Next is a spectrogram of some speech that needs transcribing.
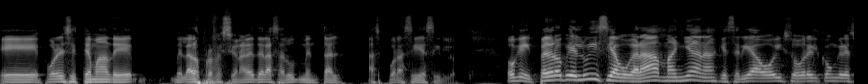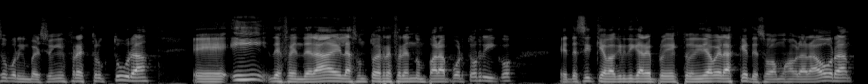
eh, por el sistema de ¿verdad? los profesionales de la salud mental, por así decirlo. Ok, Pedro Pierluisi abogará mañana, que sería hoy, sobre el Congreso por inversión en infraestructura eh, y defenderá el asunto del referéndum para Puerto Rico. Es decir, que va a criticar el proyecto de Nidia Velázquez, de eso vamos a hablar ahora.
